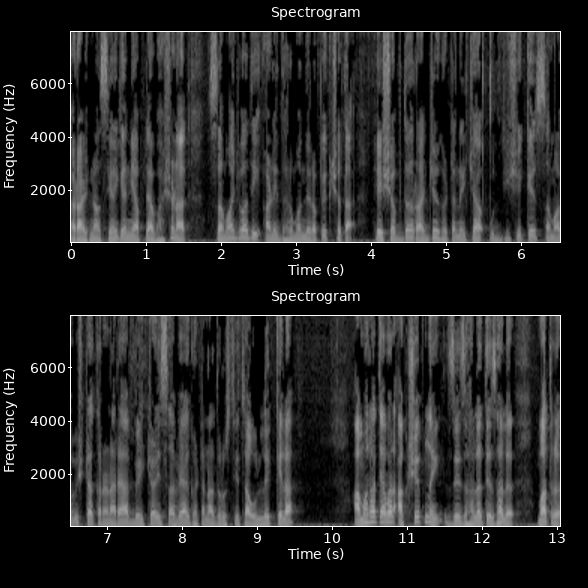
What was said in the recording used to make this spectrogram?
राजनाथ सिंह यांनी आपल्या भाषणात समाजवादी आणि धर्मनिरपेक्षता हे शब्द राज्यघटनेच्या उद्दिशिकेत समाविष्ट करणाऱ्या बेचाळीसाव्या घटनादुरुस्तीचा उल्लेख केला. आम्हाला त्यावर आक्षेप नाही जे झालं ते झालं. मात्र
